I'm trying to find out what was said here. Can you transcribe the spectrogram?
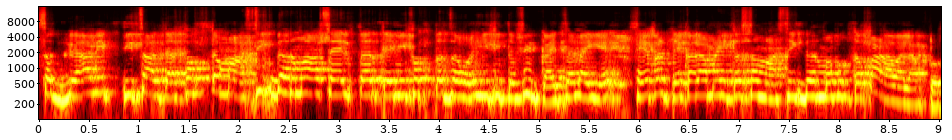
सगळ्या व्यक्ती चालतात. फक्त मासिक धर्म असेल तर त्यांनी फक्त जवळही तिथं फिरकायचं नाहीये. हे प्रत्येकाला माहीत असतं मासिक धर्म फक्त पाळावा लागतो.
